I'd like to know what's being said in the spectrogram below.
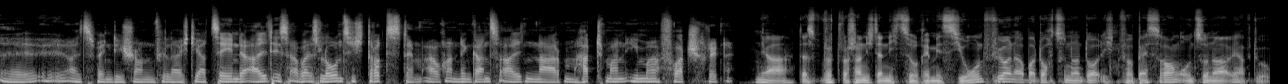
äh, als wenn die schon vielleicht Jahrzehnte alt ist. Aber es lohnt sich trotzdem. Auch an den ganz alten Narben hat man immer Fortschritte. Ja, das wird wahrscheinlich dann nicht zur Remission führen, aber doch zu einer deutlichen Verbesserung und zu einer, ja, du,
